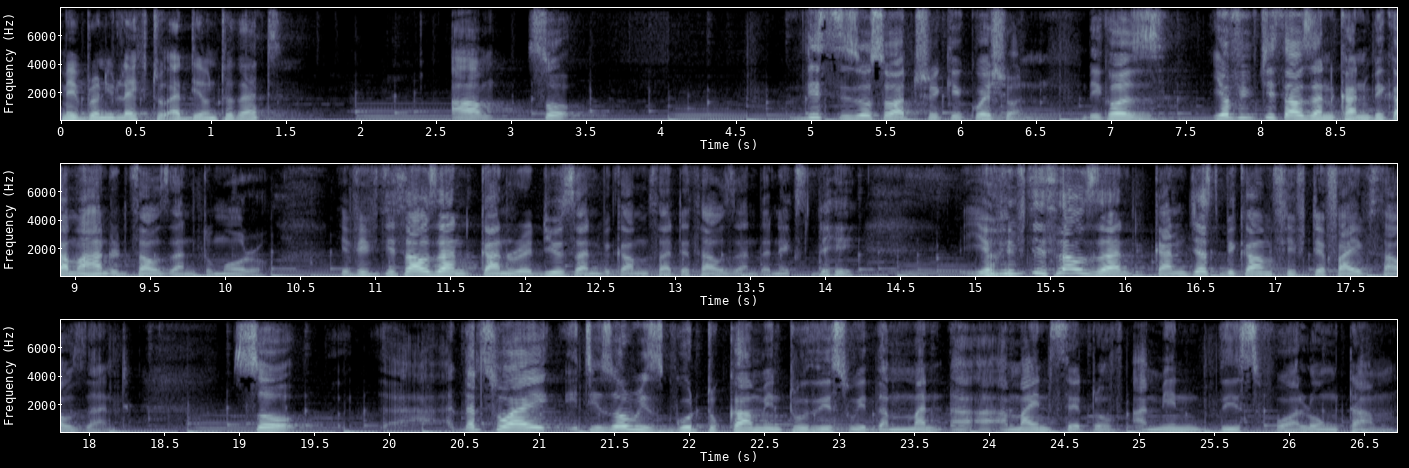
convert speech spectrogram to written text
maybe Brian, you'd like to add on to that? Um, so this is also a tricky question because your 50,000 can become 100,000 tomorrow. Your 50,000 can reduce and become 30,000 the next day. Your 50,000 can just become 55,000. So that's why it is always good to come into this with a, man, a, a mindset of I mean this for a long term.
